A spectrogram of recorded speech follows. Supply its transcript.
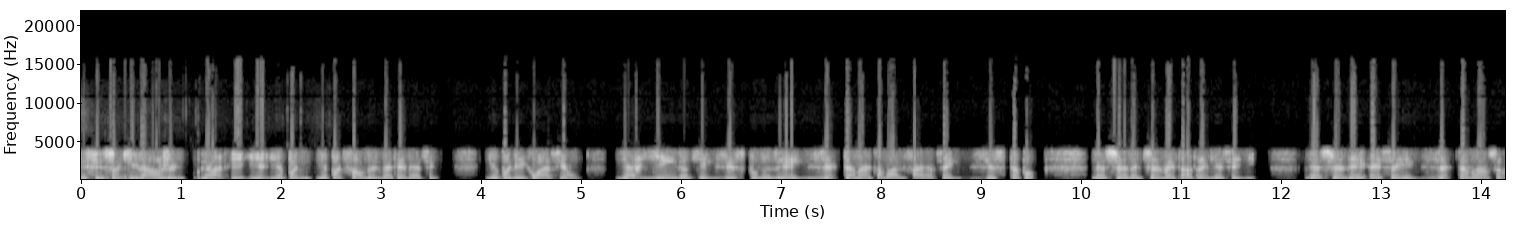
Mais c'est ça qui est l'enjeu. Il n'y a, a pas de formule mathématique. Il n'y a pas d'équation. Il n'y a rien là, qui existe pour nous dire exactement comment le faire. Ça n'existe pas. La Suède, actuellement, est en train de l'essayer. La Suède essaye exactement ça.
